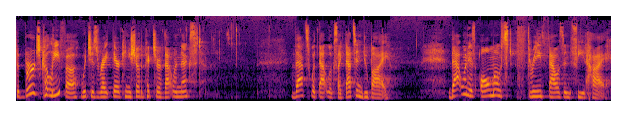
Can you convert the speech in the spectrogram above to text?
The Burj Khalifa, which is right there, can you show the picture of that one next? That's what that looks like. That's in Dubai. That one is almost 3,000 feet high.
